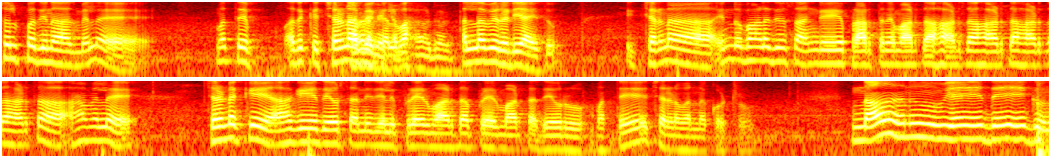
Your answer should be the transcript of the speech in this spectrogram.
ಸ್ವಲ್ಪ ದಿನ ಆದಮೇಲೆ ಮತ್ತೆ ಅದಕ್ಕೆ ಚರಣ ಬೇಕಲ್ವಾ? ಪಲ್ಲವಿ ರೆಡಿ ಆಯಿತು. ಈಗ ಚರಣ ಇನ್ನು ಬಹಳ ದಿವಸ ಹಂಗೆ ಪ್ರಾರ್ಥನೆ ಮಾಡ್ತಾ ಹಾಡ್ತಾ ಹಾಡ್ತಾ ಹಾಡ್ತಾ ಹಾಡ್ತಾ ಆಮೇಲೆ ಚರಣಕ್ಕೆ ಹಾಗೆಯೇ ದೇವ್ರ ಸನ್ನಿಧಿಯಲ್ಲಿ ಪ್ರೇಯರ್ ಮಾಡ್ತಾ ಪ್ರೇಯರ್ ಮಾಡ್ತಾ ದೇವರು ಮತ್ತೆ ಚರಣವನ್ನು ಕೊಟ್ಟರು ನಾನು ಎದೆಗುಂದಿದವನು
